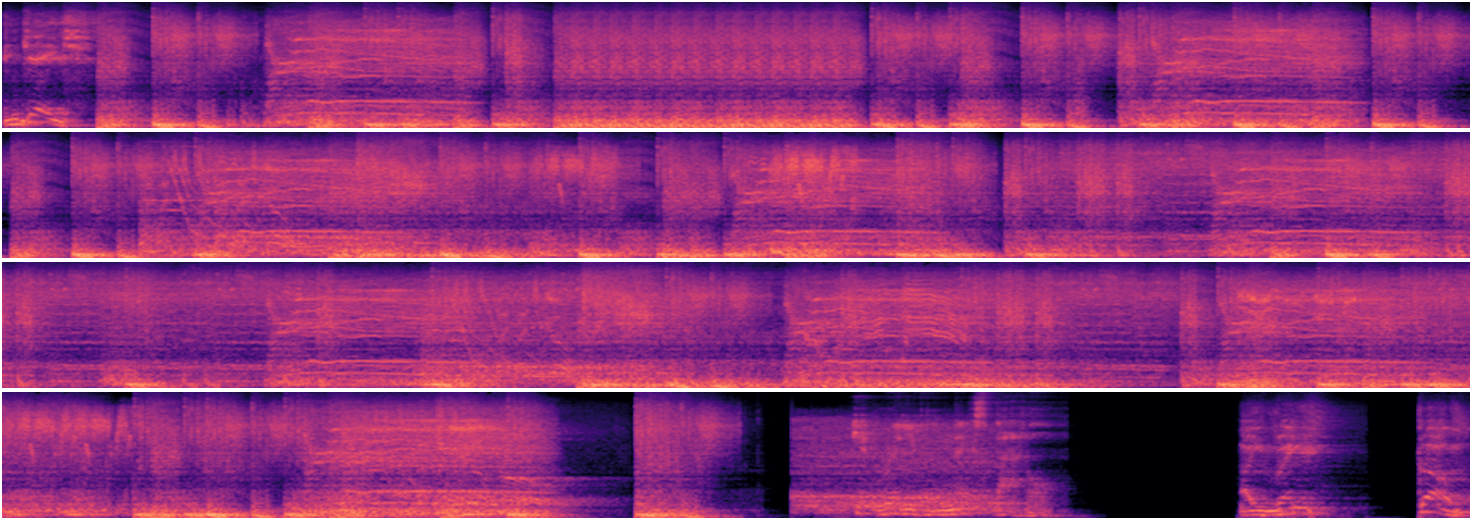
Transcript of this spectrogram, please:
Engage. Get ready for the next battle. Are you ready? Go!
